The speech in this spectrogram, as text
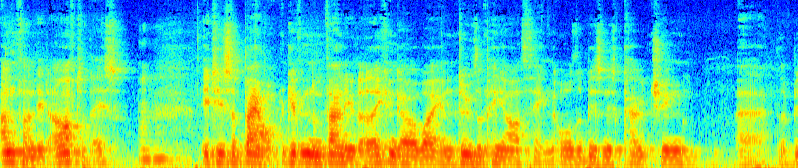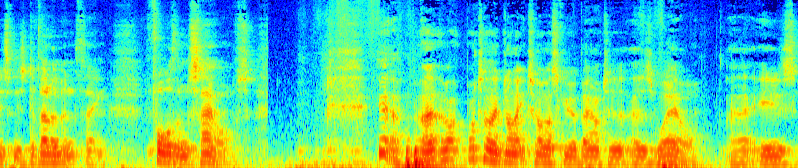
unfunded after this. Mm-hmm. It is about giving them value that they can go away and do the PR thing or the business coaching, uh, the business development thing for themselves yeah, uh, what I'd like to ask you about as well uh, is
